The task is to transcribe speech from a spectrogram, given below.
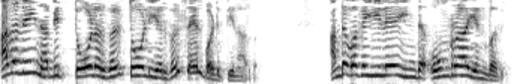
அதனை நபி தோழர்கள் தோழியர்கள் செயல்படுத்தினார்கள். அந்த வகையிலே இந்த உம்ரா என்பது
